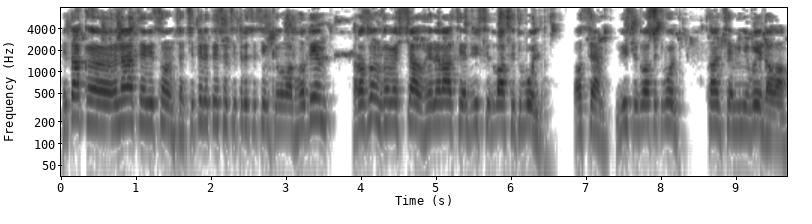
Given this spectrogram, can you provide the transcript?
І так, е, генерація від сонця 4037 кВт годин. Разом за весь час генерація 220 вольт. Оце 220 вольт станція мені видала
